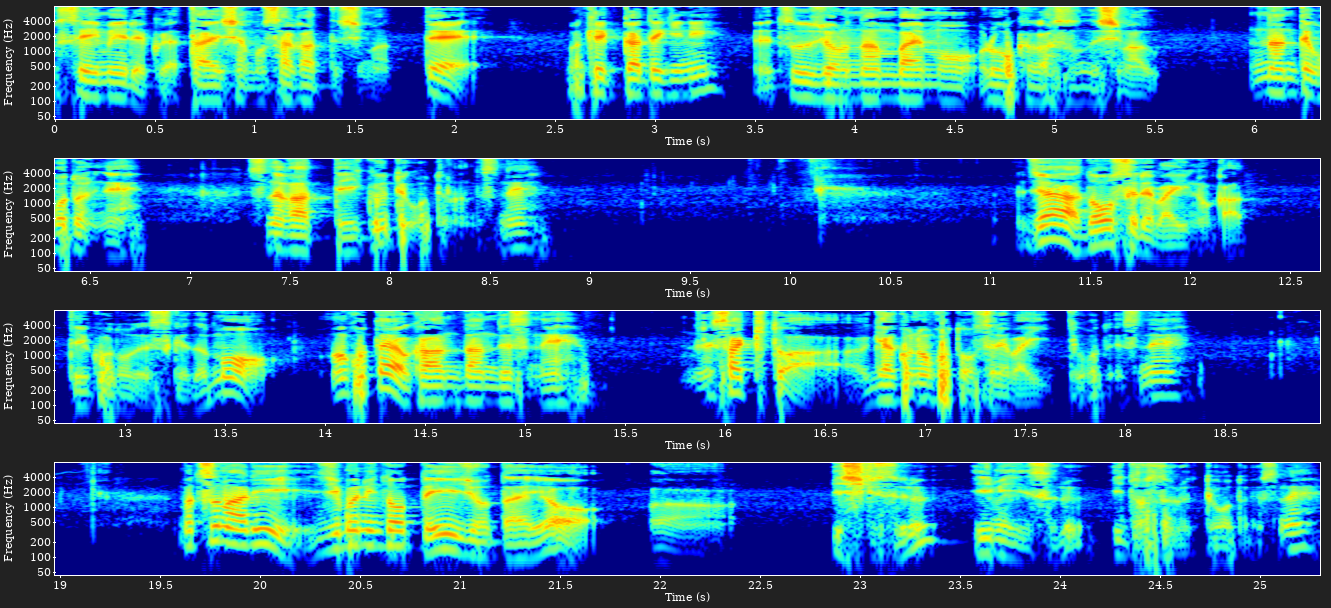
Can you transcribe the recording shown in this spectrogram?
生命力や代謝も下がってしまって、結果的に通常の何倍も老化が進んでしまう。なんてことにねつながっていくということなんですね。じゃあどうすればいいのかっていうことですけども、まあ、答えは簡単ですね。さっきとは逆のことをすればいいってことですね、まあ、つまり自分にとっていい状態を、うん、意識するイメージする意図するってことですね、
